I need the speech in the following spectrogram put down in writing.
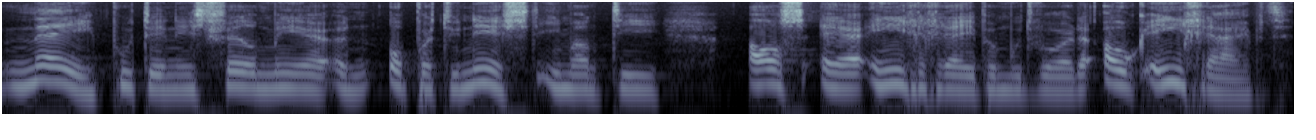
nee, Poetin is veel meer een opportunist. Iemand die als er ingegrepen moet worden, ook ingrijpt.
